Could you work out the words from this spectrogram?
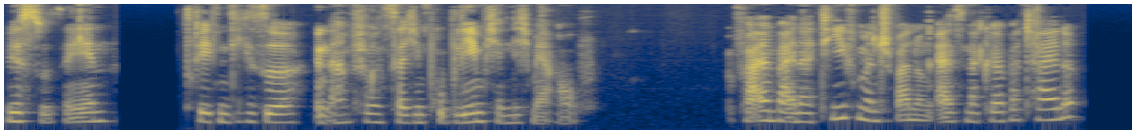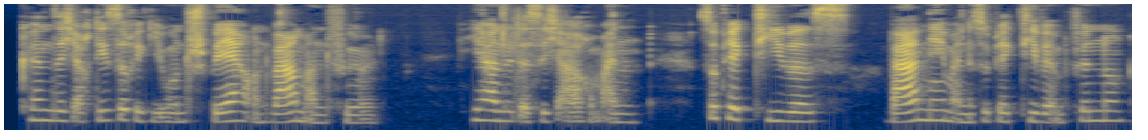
wirst du sehen, treten diese in Anführungszeichen Problemchen nicht mehr auf. Vor allem bei einer tiefen Entspannung einzelner Körperteile können sich auch diese Regionen schwer und warm anfühlen. Hier handelt es sich auch um ein subjektives Wahrnehmen, eine subjektive Empfindung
